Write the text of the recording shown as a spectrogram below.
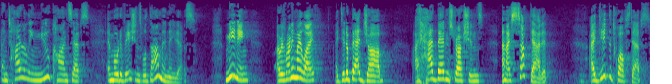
entirely new concepts and motivations will dominate us. Meaning, I was running my life, I did a bad job, I had bad instructions, and I sucked at it. I did the 12 steps,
